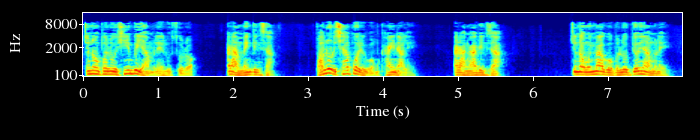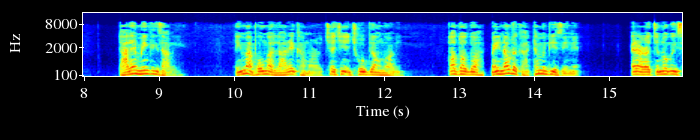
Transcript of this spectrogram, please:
ကျွန်တော်ဘယ်လိုရှင်းပေးရမလဲလို့ဆိုတော့အဲ့ဒါမင်းကိစ္စ ဘာလို့တခြားဖွဲ့တွေကိုမခိုင်းတာလဲအဲ့ဒါငါကိစ္စကျွန်တော်မိမကိုဘယ်လိုပြောရမလဲဒါလည်းမင်းကိစ္စပဲမိမဖုန်းကလာတဲ့ခါမှာတော့ချက်ချင်းအချိုးပြောင်းသွားပြီတွားတွားတွားမင်းနောက်တစ်ခါထပ်မပြည့်စင်နဲ့အဲ့ဒါတော့ကျွန်တော်ကိစ္စ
